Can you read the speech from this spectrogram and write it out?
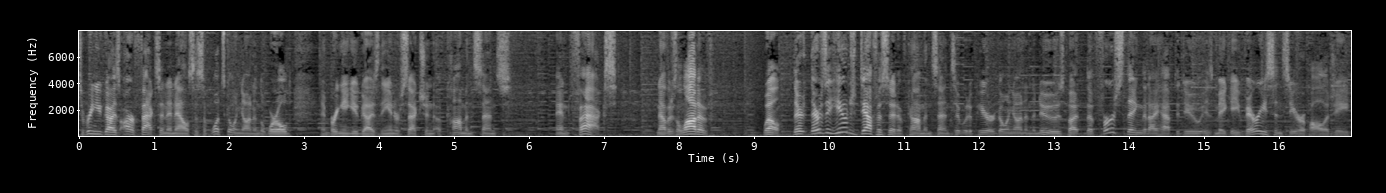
to bring you guys our facts and analysis of what's going on in the world and bringing you guys the intersection of common sense and facts. Now, there's a lot of well, there, there's a huge deficit of common sense, it would appear, going on in the news. But the first thing that I have to do is make a very sincere apology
